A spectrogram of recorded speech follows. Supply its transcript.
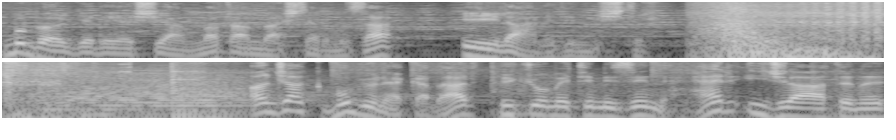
bu bölgede yaşayan vatandaşlarımıza ilan edilmiştir. Ancak bugüne kadar hükümetimizin her icraatını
